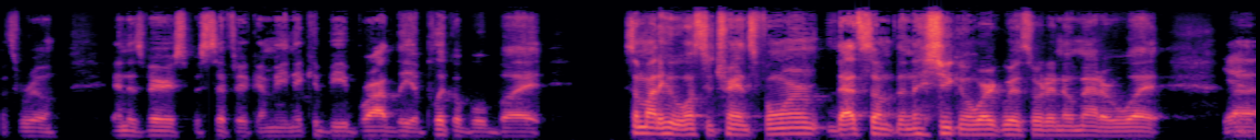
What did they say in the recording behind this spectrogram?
That's real and it's very specific. I mean, it could be broadly applicable, but somebody who wants to transform, that's something that you can work with sort of no matter what. Yeah. Uh,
